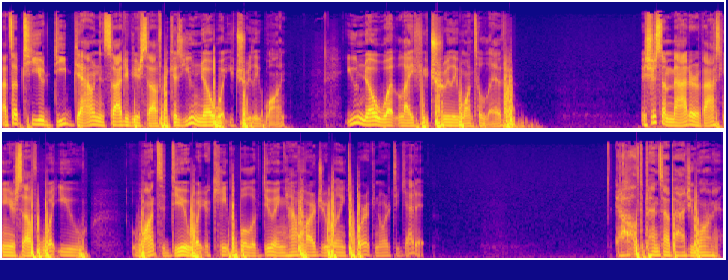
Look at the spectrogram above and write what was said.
That's up to you deep down inside of yourself because you know what you truly want. You know what life you truly want to live. It's just a matter of asking yourself what you want to do, what you're capable of doing, how hard you're willing to work in order to get it. It all depends how bad you want it.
